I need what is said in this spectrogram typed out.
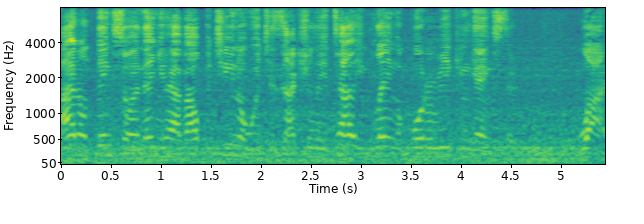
I don't think so. And then you have Al Pacino, which is actually Italian, playing a Puerto Rican gangster. Why?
